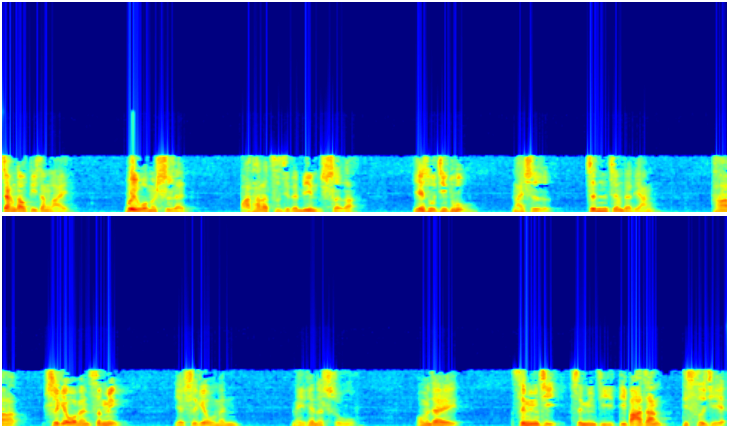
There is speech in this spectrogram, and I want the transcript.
降到地上来，为我们世人，把他的自己的命舍了。耶稣基督乃是真正的粮，他是给我们生命，也是给我们每天的食物。我们在《生命记》《生命记》第八章第四节，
